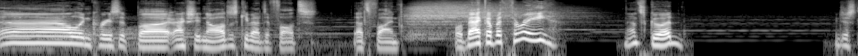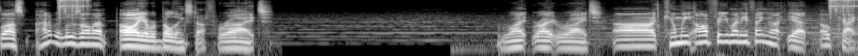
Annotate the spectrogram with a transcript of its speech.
Uh, I'll increase it by... Actually, no, I'll just keep it at default. That's fine. We're back up at 3. That's good. We just lost... How did we lose all that? Oh, yeah, we're building stuff. Right. Right, right, right. Uh, can we offer you anything? Not yet. Okay.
